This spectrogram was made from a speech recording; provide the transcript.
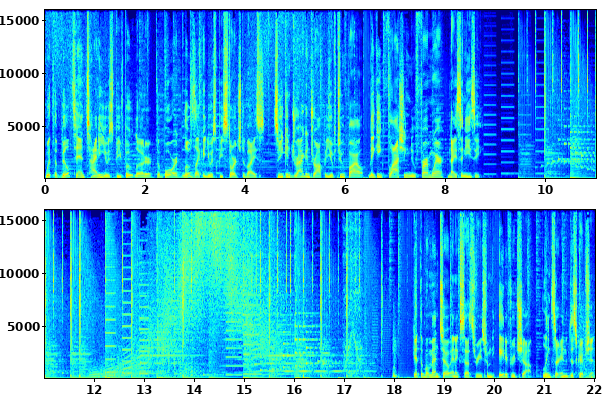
With the built-in tiny USB bootloader, the board loads like a USB storage device, so you can drag and drop a UF2 file, making flashing new firmware nice and easy. Get the memento and accessories from the Adafruit shop. Links are in the description.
